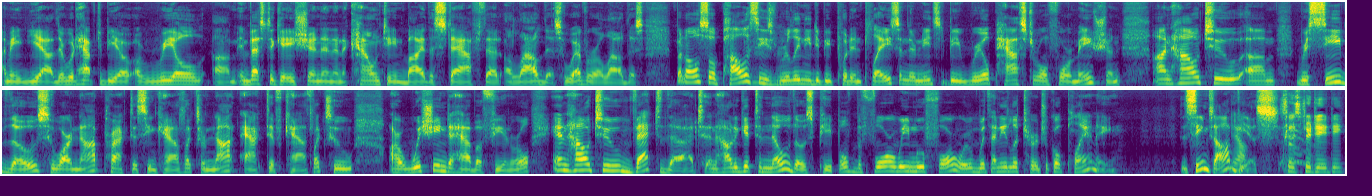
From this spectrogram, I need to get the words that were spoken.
I mean, yeah, there would have to be a, a real um, investigation and an accounting by the staff that allowed this, whoever allowed this. But also, policies mm-hmm. really need to be put in place, and there needs to be real pastoral formation on how to um, receive those who are not practicing Catholics or not active Catholics who are wishing to have a funeral, and how to vet that and how to get to know those people before we move forward with any liturgical planning. It seems obvious. Yeah. Sister Didi?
